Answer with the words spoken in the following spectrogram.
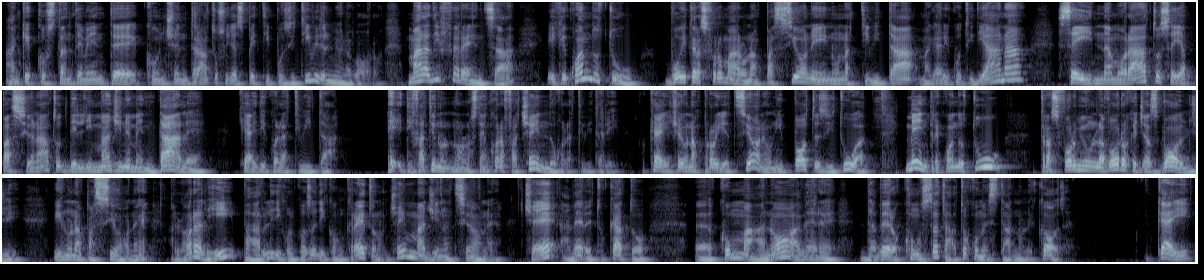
anche costantemente concentrato sugli aspetti positivi del mio lavoro. Ma la differenza è che quando tu vuoi trasformare una passione in un'attività magari quotidiana, sei innamorato, sei appassionato dell'immagine mentale che hai di quell'attività e di fatti non, non lo stai ancora facendo quell'attività lì, ok? C'è una proiezione, un'ipotesi tua, mentre quando tu trasformi un lavoro che già svolgi in una passione, allora lì parli di qualcosa di concreto, non c'è immaginazione, c'è avere toccato eh, con mano, avere davvero constatato come stanno le cose. Ok?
